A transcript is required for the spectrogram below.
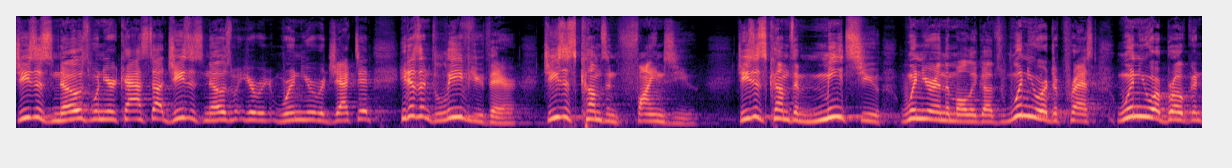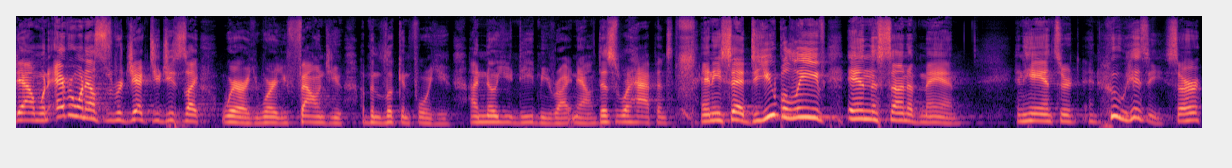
Jesus knows when you're cast out. Jesus knows when you're, when you're rejected. He doesn't leave you there. Jesus comes and finds you. Jesus comes and meets you when you're in the mulligrubs, when you are depressed, when you are broken down, when everyone else has rejected you. Jesus is like, Where are you? Where are you? Found you. I've been looking for you. I know you need me right now. This is what happens. And he said, Do you believe in the Son of Man? And he answered, And who is he, sir,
